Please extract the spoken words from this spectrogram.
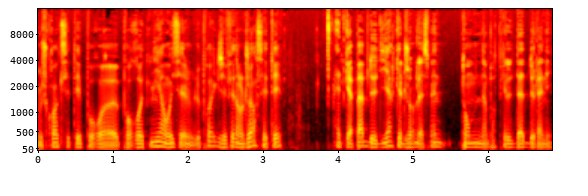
je crois que c'était pour euh, pour retenir. Oui, le projet que j'ai fait dans le genre, c'était être capable de dire quel jour de la semaine tombe n'importe quelle date de l'année.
